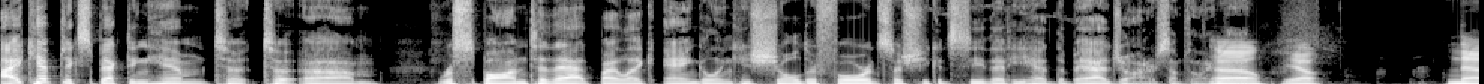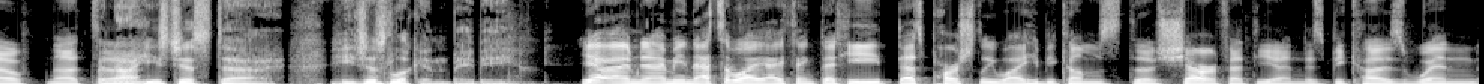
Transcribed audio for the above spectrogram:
I kept expecting him to to um, respond to that by like angling his shoulder forward so she could see that he had the badge on or something like that. Oh yeah, no, not. But uh, no, he's just uh, he's just looking, baby. Yeah, I mean, I mean that's why I think that he that's partially why he becomes the sheriff at the end is because when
